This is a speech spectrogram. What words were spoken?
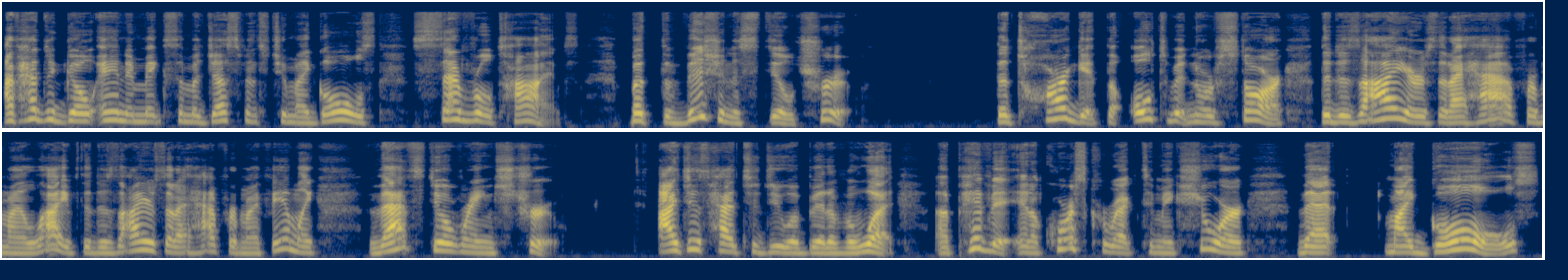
I've had to go in and make some adjustments to my goals several times, but the vision is still true. The target, the ultimate North Star, the desires that I have for my life, the desires that I have for my family, that still reigns true. I just had to do a bit of a what? A pivot and a course correct to make sure that my goals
